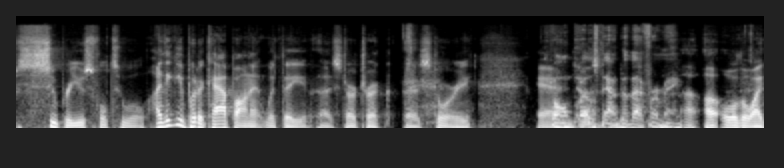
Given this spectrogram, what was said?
super useful tool i think you put a cap on it with the uh, star trek uh, story It all and uh, boils down to that for me. uh, uh, although I,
